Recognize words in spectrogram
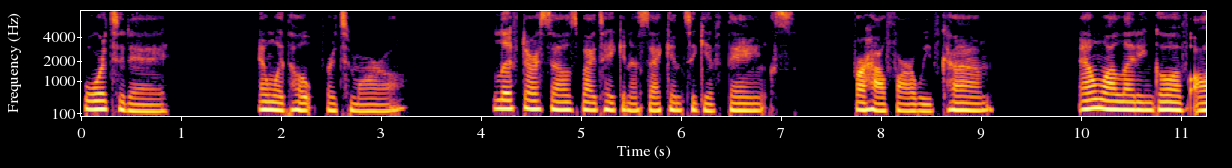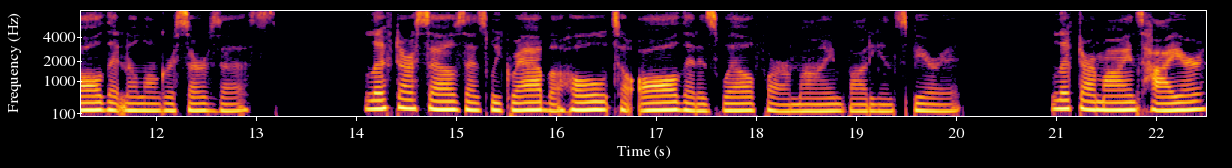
for today, and with hope for tomorrow. Lift ourselves by taking a second to give thanks for how far we've come and while letting go of all that no longer serves us. Lift ourselves as we grab a hold to all that is well for our mind, body, and spirit. Lift our minds higher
